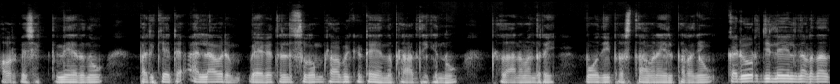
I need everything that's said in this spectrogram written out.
അവർക്ക് ശക്തി നേരുന്നു. പരിക്കേറ്റ എല്ലാവരും വേഗത്തിൽ സുഖം പ്രാപിക്കട്ടെ എന്ന് പ്രാർത്ഥിക്കുന്നു. പ്രധാനമന്ത്രി മോദി പ്രസ്താവനയിൽ പറഞ്ഞു. കരൂർ ജില്ലയിൽ നടന്ന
